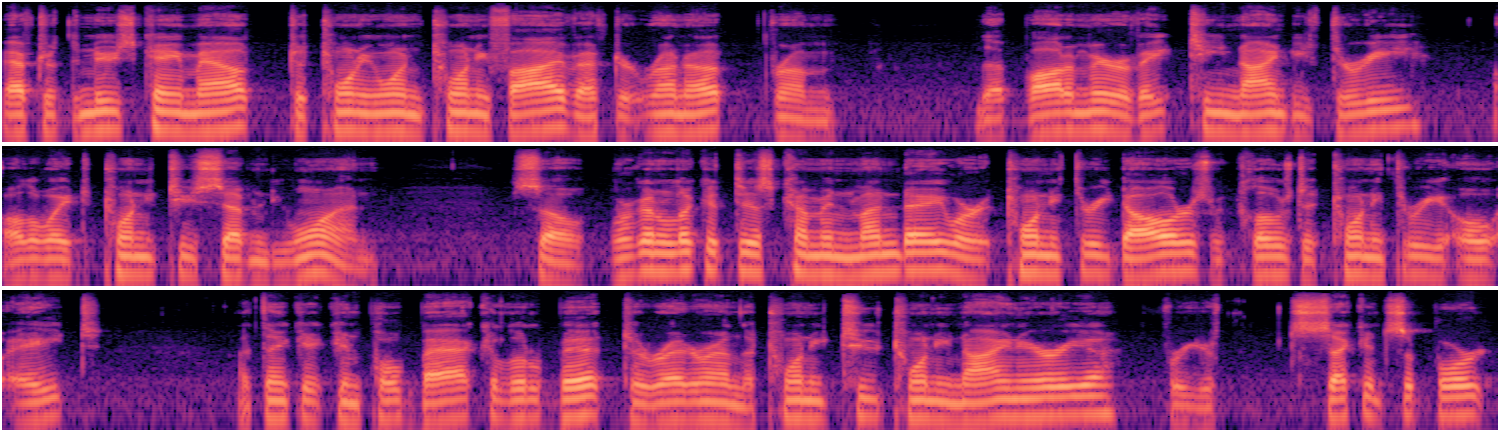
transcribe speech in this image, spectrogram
after the news came out to 2125 after it run up from the bottom there of 1893 all the way to 2271. So we're going to look at this coming Monday. We're at $23. We closed at 2308. I think it can pull back a little bit to right around the 2229 area for your second support.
